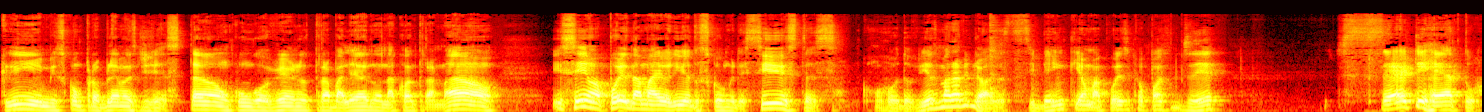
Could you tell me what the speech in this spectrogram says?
crimes, com problemas de gestão, com o governo trabalhando na contramão e sem o apoio da maioria dos congressistas, com rodovias maravilhosas, se bem que é uma coisa que eu posso dizer certo e reto,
